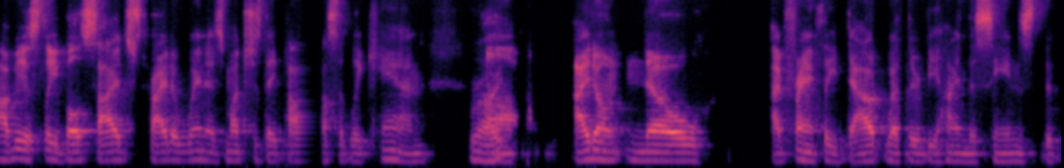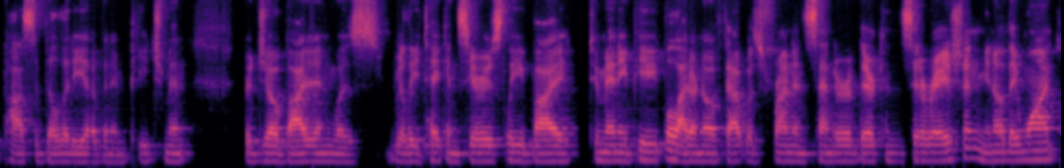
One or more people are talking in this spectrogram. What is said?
obviously both sides try to win as much as they possibly can. Right. Um, I don't know. I frankly doubt whether behind the scenes the possibility of an impeachment for Joe Biden was really taken seriously by too many people. I don't know if that was front and center of their consideration. You know, they want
